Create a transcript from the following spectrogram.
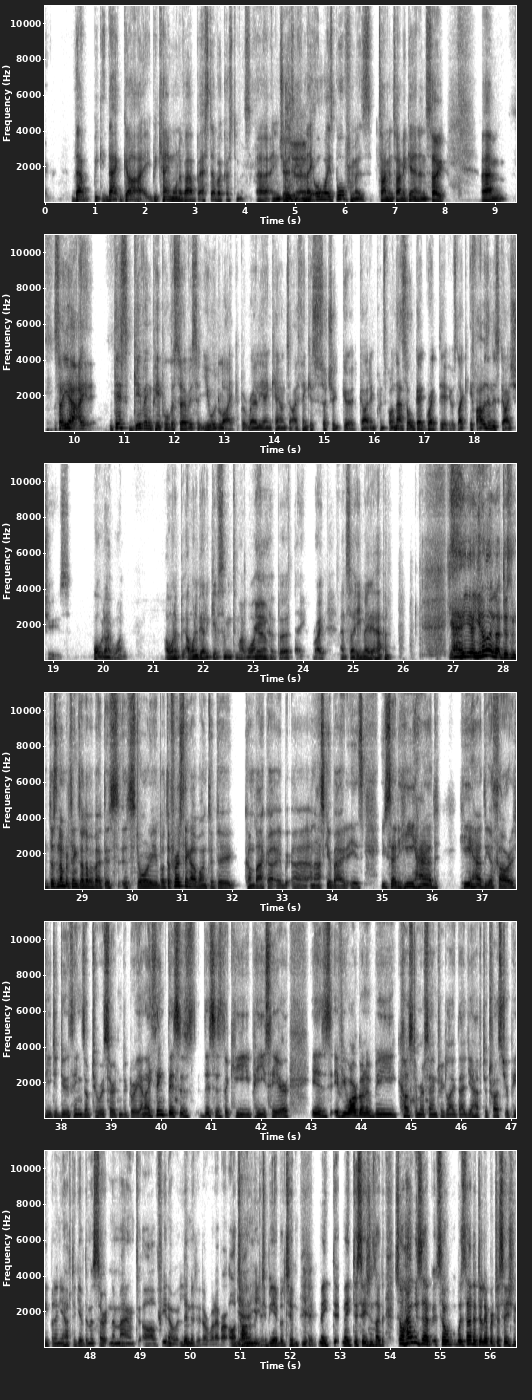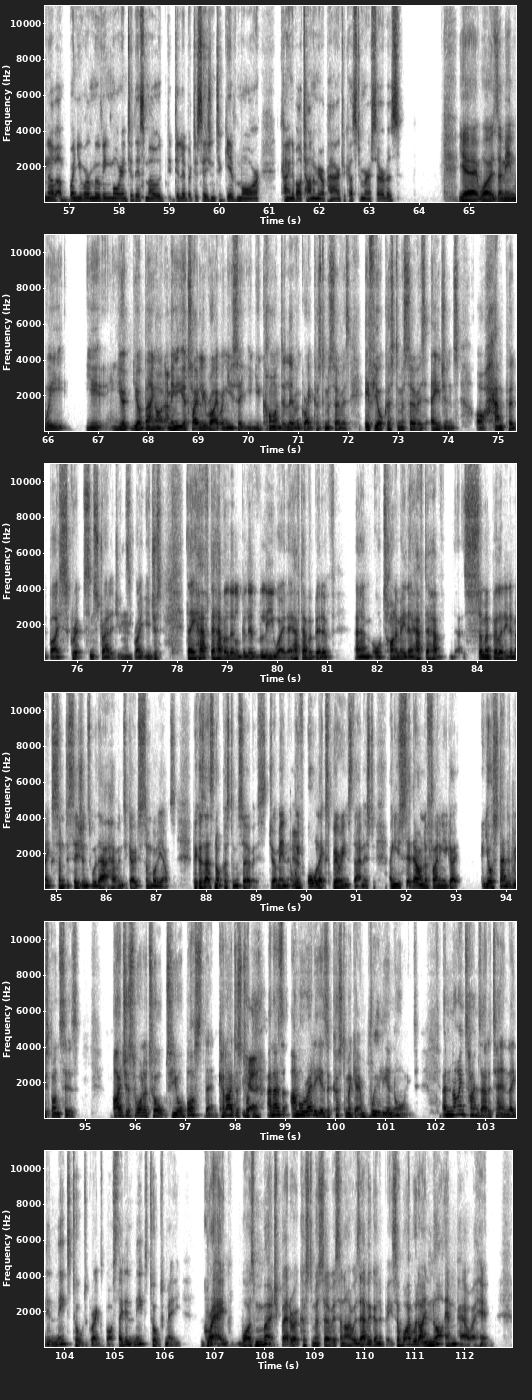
that that guy became one of our best ever customers uh, in Jersey, yeah. and they always bought from us time and time again. And so, um, so yeah, I this giving people the service that you would like but rarely encounter, I think, is such a good guiding principle. And that's all Greg did. It was like, if I was in this guy's shoes, what would I want? I want to be, I want to be able to give something to my wife yeah. on her birthday, right? And so he made it happen. Yeah, yeah. You know what? There's there's a number of things I love about this, this story, but the first thing I wanted to come back uh, uh, and ask you about is you said he had he had the authority to do things up to a certain degree and i think this is this is the key piece here is if you are going to be customer centric like that you have to trust your people and you have to give them a certain amount of you know limited or whatever autonomy yeah, to be able to make make decisions like that. So how was that so was that a deliberate decision of, of when you were moving more into this mode deliberate decision to give more kind of autonomy or power to customer service? Yeah, it was. I mean, we you you're you're bang on. I mean, you're totally right when you say you, you can't deliver great customer service if your customer service agents are hampered by scripts and strategies, mm. right? You just they have to have a little bit of leeway. They have to have a bit of um, autonomy. They have to have some ability to make some decisions without having to go to somebody else, because that's not customer service. Do you know I mean? Yeah. We've all experienced that, and it's and you sit there on the phone and you go, your standard response is I just want to talk to your boss then. Can I just talk? Yeah. And as I'm already as a customer getting really annoyed. And nine times out of 10, they didn't need to talk to Greg's boss. They didn't need to talk to me. Greg was much better at customer service than I was ever going to be. So why would I not empower him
